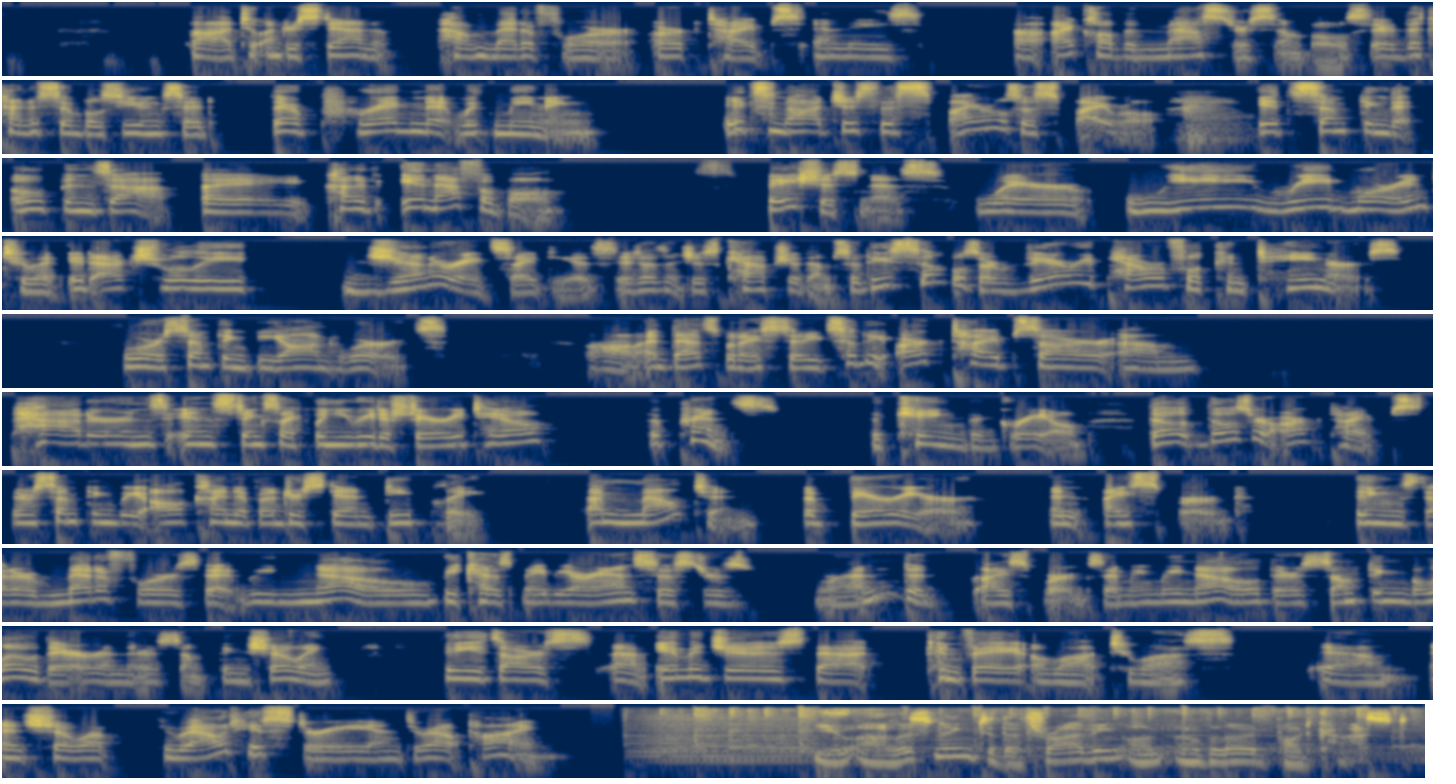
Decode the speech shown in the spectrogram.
uh, to understand how metaphor, archetypes, and these uh, I call them master symbols. They're the kind of symbols Jung said they're pregnant with meaning. It's not just the spiral's a spiral. It's something that opens up a kind of ineffable spaciousness where we read more into it. It actually generates ideas. It doesn't just capture them. So these symbols are very powerful containers for something beyond words. Uh, and that's what I studied. So the archetypes are um, patterns, instincts, like when you read a fairy tale, the prince, the king, the grail. Th- those are archetypes. They're something we all kind of understand deeply. A mountain, a barrier, an iceberg, things that are metaphors that we know because maybe our ancestors ran into icebergs. I mean, we know there's something below there and there's something showing. These are um, images that convey a lot to us um, and show up throughout history and throughout time. You are listening to the Thriving on Overload podcast.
